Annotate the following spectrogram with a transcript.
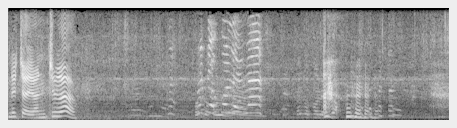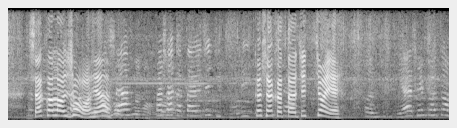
Nếu trời ăn chưa? sao có lo rõ ha Ba sao? Cái tao chết chơi à? Ờ, dạ, có cho.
